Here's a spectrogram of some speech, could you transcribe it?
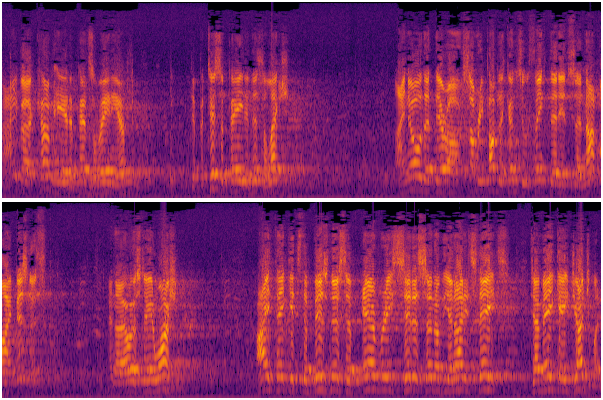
I've uh, come here to Pennsylvania to participate in this election. I know that there are some Republicans who think that it's uh, not my business and I ought to stay in Washington. I think it's the business of every citizen of the United States to make a judgment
